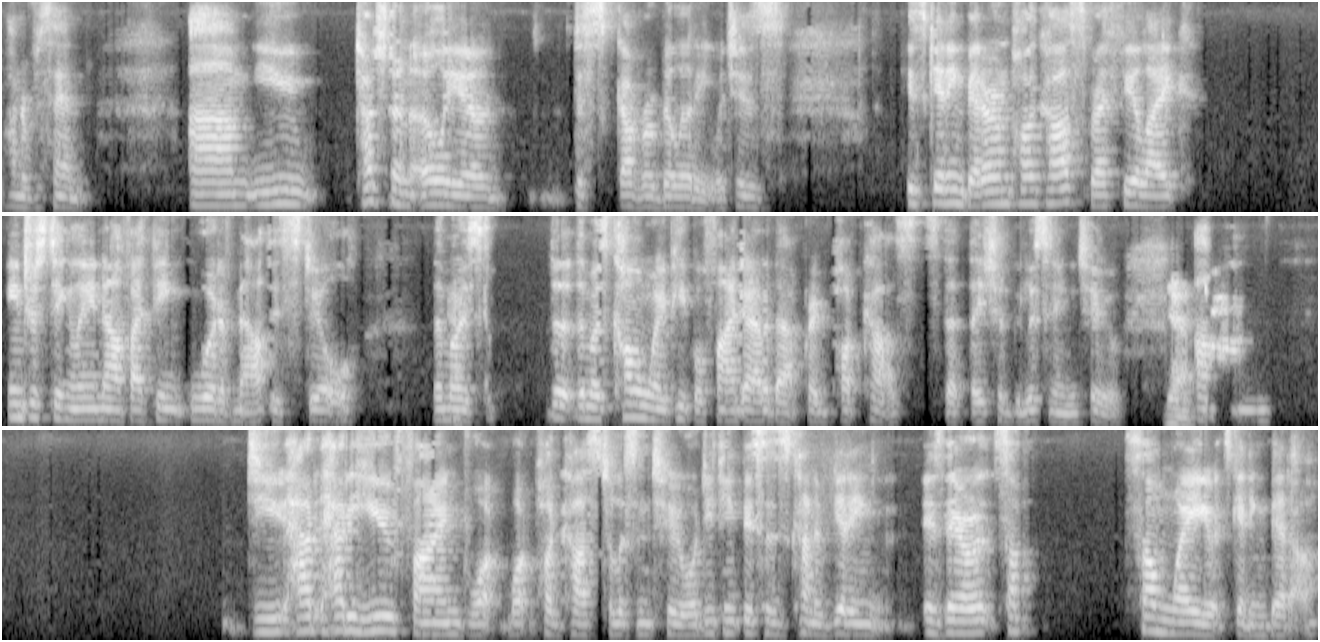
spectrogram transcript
100%. Um, you touched on earlier discoverability, which is is getting better in podcasts, but I feel like interestingly enough, I think word of mouth is still the most the, the most common way people find out about great podcasts that they should be listening to. Yeah. Um, do you how, how do you find what what podcasts to listen to, or do you think this is kind of getting? Is there some some way it's getting better?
